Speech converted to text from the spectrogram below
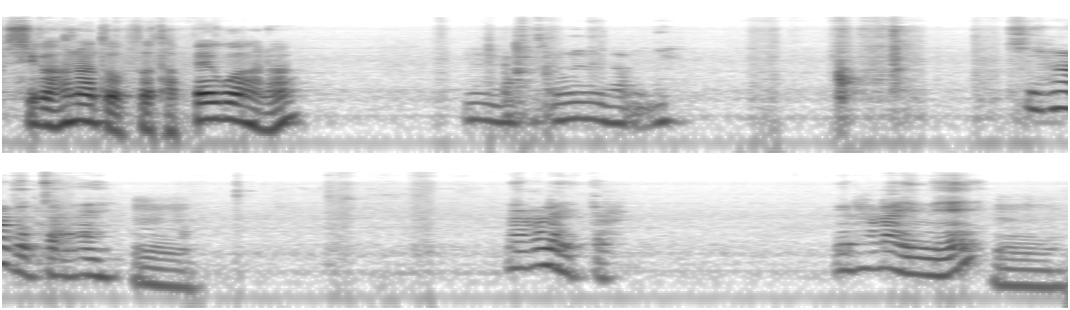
씨가 하나도 없어 다 빼고 하나? 음, 없는가 보네. 씨 하나도 없잖아. 음, 나 하나 있다. 이건 하나 있네. 음.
